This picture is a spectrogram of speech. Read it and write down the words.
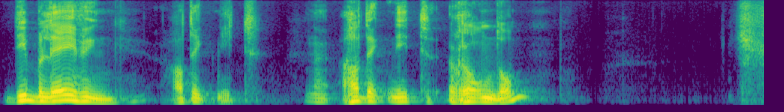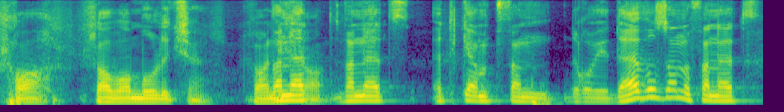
die beleving had ik niet. Nee. Had ik niet rondom. Zou wel moeilijk zijn. Gewoon Vanuit, vanuit het kamp van de Rode Duivels dan, of vanuit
